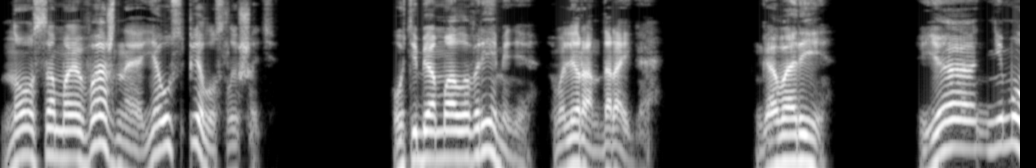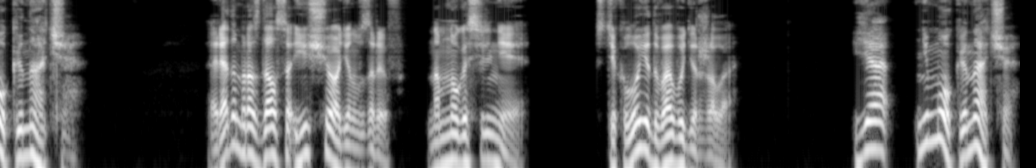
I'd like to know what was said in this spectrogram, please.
Но самое важное я успел услышать. У тебя мало времени, Валеран Дарайга. Говори. Я не мог иначе. Рядом раздался еще один взрыв, намного сильнее. Стекло едва выдержало. — Я не мог иначе,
